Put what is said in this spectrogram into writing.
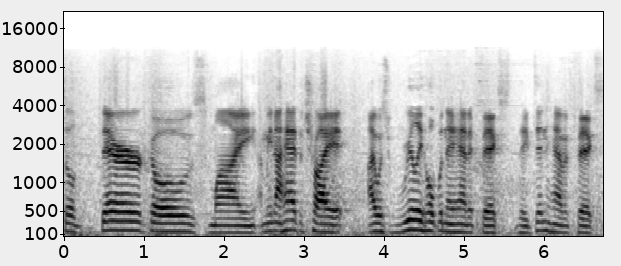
So there goes my... I mean, I had to try it. I was really hoping they had it fixed. They didn't have it fixed.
